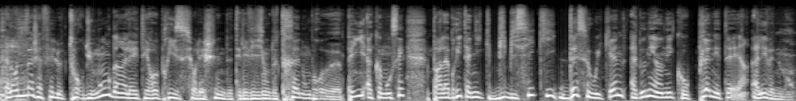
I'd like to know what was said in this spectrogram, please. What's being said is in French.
Alors l'image a fait le tour du monde, hein. elle a été reprise sur les chaînes de télévision de très nombreux pays, à commencer par la britannique BBC qui, dès ce week-end, a donné un écho planétaire à l'événement.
